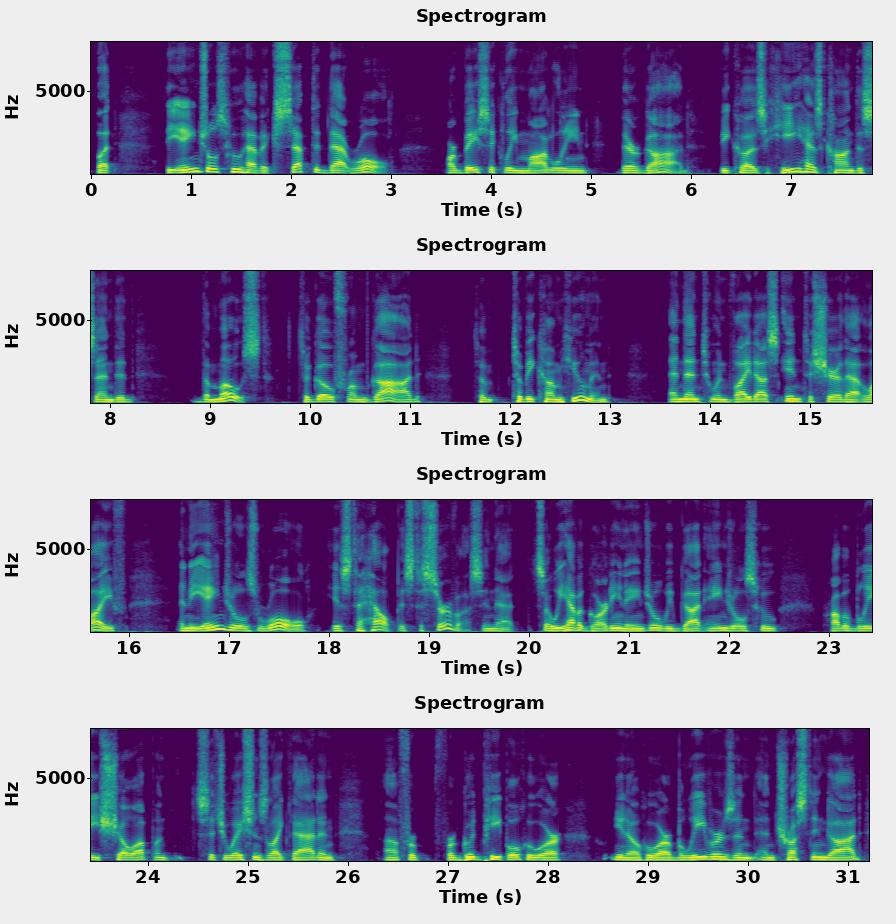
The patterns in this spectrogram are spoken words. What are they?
But the angels who have accepted that role are basically modeling their God because he has condescended the most to go from God to to become human and then to invite us in to share that life. And the angel's role is to help, is to serve us in that. So we have a guardian angel. We've got angels who probably show up in situations like that, and uh, for for good people who are, you know, who are believers and and trust in God.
